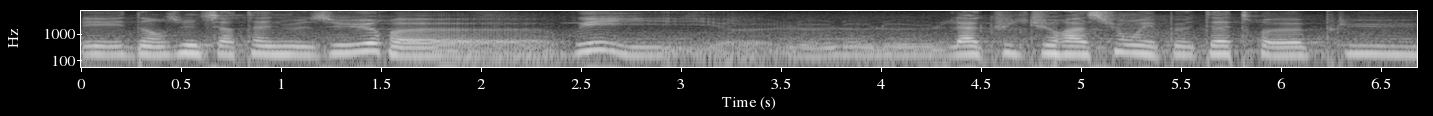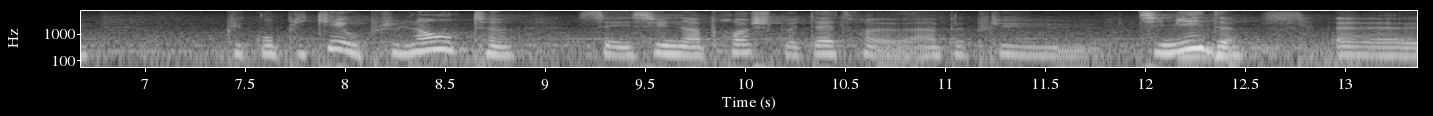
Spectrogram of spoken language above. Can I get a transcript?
Et dans une certaine mesure, oui, le- l'acculturation est peut-être plus, plus compliquée ou plus lente. C'est une approche peut-être euh, un peu plus timide euh,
